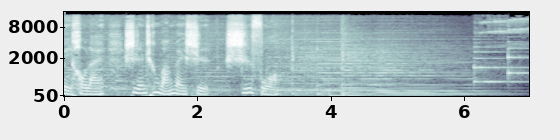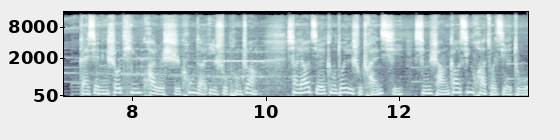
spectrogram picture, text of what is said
以后来，世人称王维是诗佛。感谢您收听《跨越时空的艺术碰撞》。想了解更多艺术传奇，欣赏高清画作解读，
